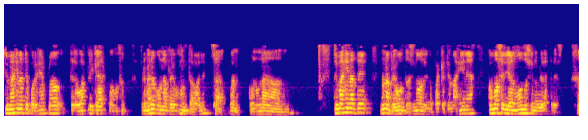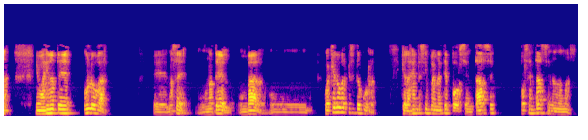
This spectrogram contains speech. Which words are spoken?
Tú imagínate, por ejemplo, te lo voy a explicar con, primero con una pregunta, ¿vale? O sea, bueno, con una... Tú imagínate, no una pregunta, sino, sino para que te imagines cómo sería el mundo si no hubiera estrés. imagínate un lugar, eh, no sé, un hotel, un bar, un- cualquier lugar que se te ocurra, que la gente simplemente por sentarse, por sentarse nada más,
